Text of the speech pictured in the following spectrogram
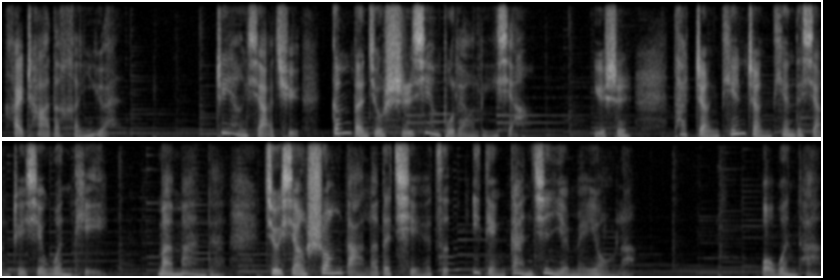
还差得很远。这样下去根本就实现不了理想。于是，他整天整天地想这些问题，慢慢的，就像霜打了的茄子，一点干劲也没有了。我问他，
